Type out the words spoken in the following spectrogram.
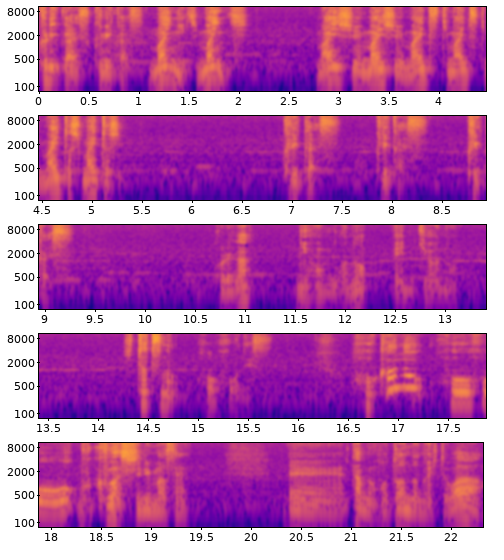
繰り返す繰り返す。毎日毎日。毎週毎週毎月毎月毎年毎年。繰り返す。繰り返す。繰り返す。これが日本語の勉強の一つの方法です。他の方法を僕は知りません、えー、多分ほとんどの人は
